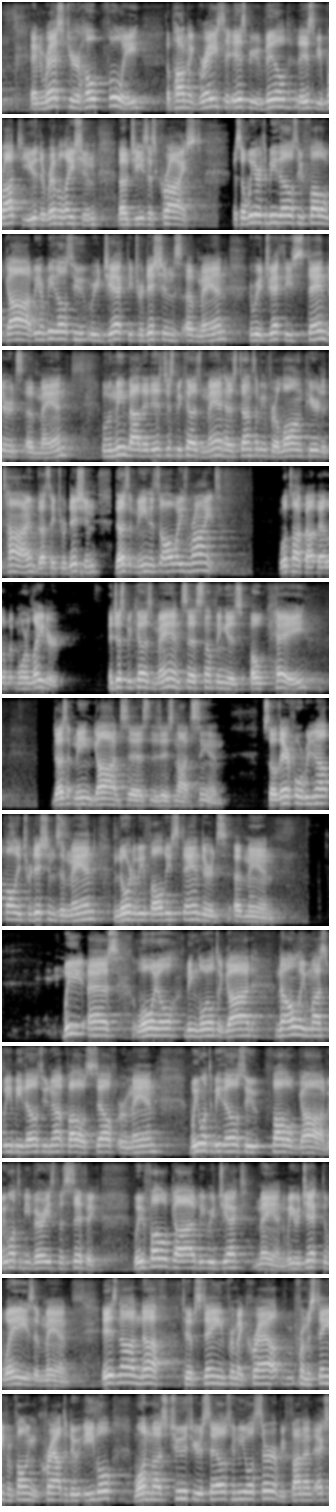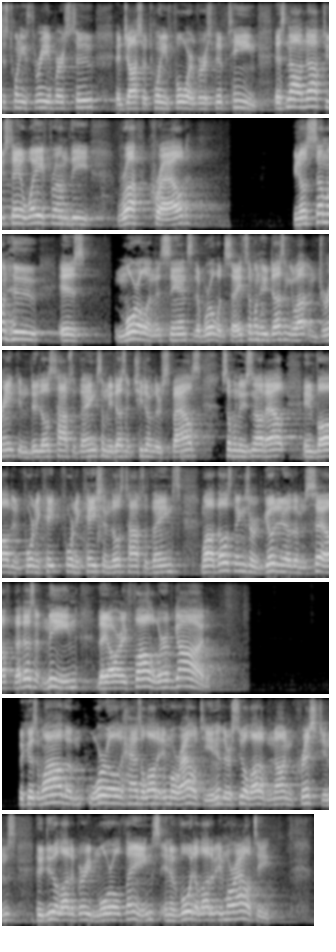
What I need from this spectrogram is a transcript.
and rest your hope fully upon the grace that is to be revealed, that is to be brought to you, the revelation of Jesus Christ. And so we are to be those who follow God. We are to be those who reject the traditions of man, who reject the standards of man. What we mean by that is just because man has done something for a long period of time, thus a tradition, doesn't mean it's always right. We'll talk about that a little bit more later. And just because man says something is okay doesn't mean God says that it is not sin. So therefore, we do not follow the traditions of man, nor do we follow the standards of man. We, as loyal, being loyal to God, not only must we be those who do not follow self or man, we want to be those who follow God. We want to be very specific. We follow God, we reject man. We reject the ways of man. It is not enough to abstain from a crowd, from abstaining from following a crowd to do evil. One must choose for yourselves whom you will serve. We find that in Exodus 23 and verse 2 and Joshua 24 and verse 15. It's not enough to stay away from the rough crowd. You know, someone who is moral in the sense the world would say someone who doesn't go out and drink and do those types of things someone who doesn't cheat on their spouse someone who's not out involved in fornication those types of things while those things are good in of themselves that doesn't mean they are a follower of god. Because while the world has a lot of immorality in it there's still a lot of non-christians who do a lot of very moral things and avoid a lot of immorality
